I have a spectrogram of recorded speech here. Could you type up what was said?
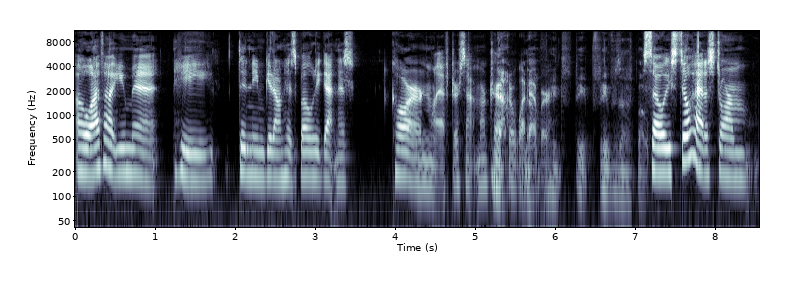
Oh, I thought you meant he didn't even get on his boat. He got in his car and left, or something, or truck, No, or whatever. no, he, he, he was in his boat. So he still had a storm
